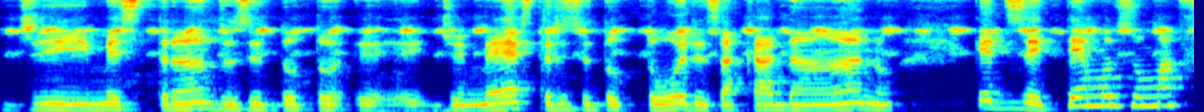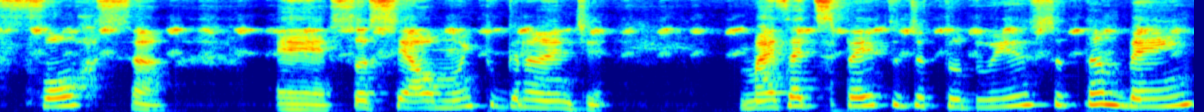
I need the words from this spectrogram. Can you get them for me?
de mestrandos e doutor, eh, de mestres e doutores a cada ano. Quer dizer, temos uma força é, social muito grande. Mas, a despeito de tudo isso, também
